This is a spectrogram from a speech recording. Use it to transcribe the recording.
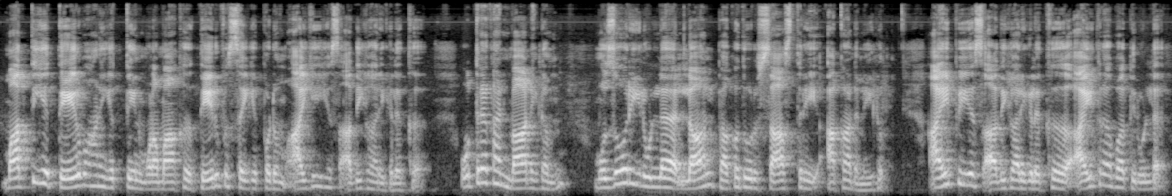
மத்திய தேர்வாணையத்தின் மூலமாக தேர்வு செய்யப்படும் ஐஏஎஸ் அதிகாரிகளுக்கு உத்தரகாண்ட் மாநிலம் முசோரியில் உள்ள லால் பகதூர் சாஸ்திரி அகாடமியிலும் ஐபிஎஸ் அதிகாரிகளுக்கு ஐதராபாத்தில் உள்ள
